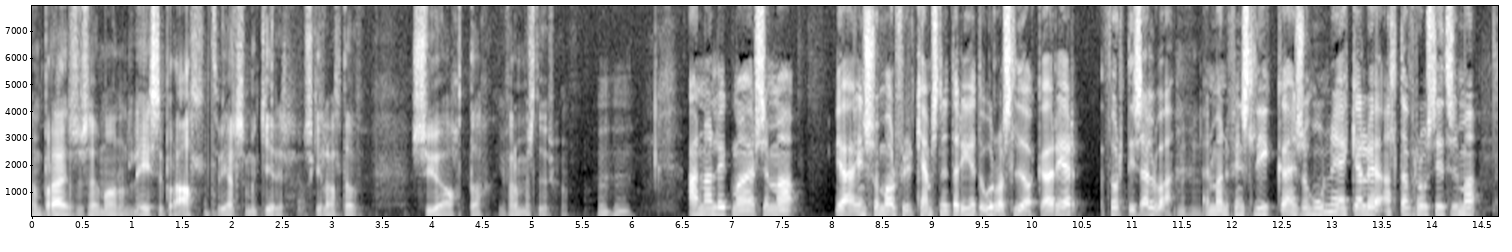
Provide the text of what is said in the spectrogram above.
en bara eins og segjum á hún, hún leysir bara allt vel sem hún gerir, skilur alltaf 7-8 í framistuðu, sko. mm annan leikmaður sem að já, eins og málfyrir kemstnundar í þetta úrvarslið okkar er Þórti Selva en mann finnst líka eins og hún er ekki alveg alltaf hrósið sem að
